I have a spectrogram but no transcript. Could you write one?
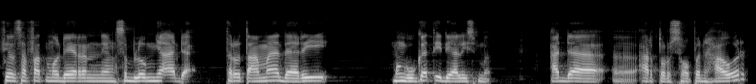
filsafat modern yang sebelumnya ada, terutama dari menggugat idealisme. Ada uh, Arthur Schopenhauer,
